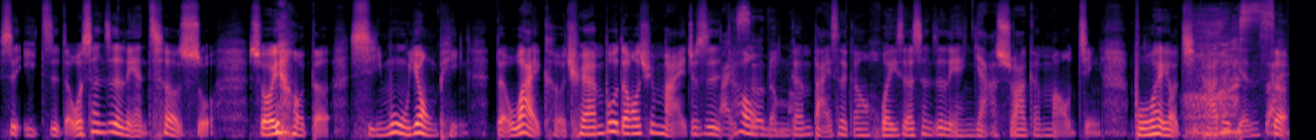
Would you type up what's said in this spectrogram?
是一致的。我甚至连厕所所有的洗沐用品的外壳全部都去买，就是透明跟白色跟灰色，甚至连牙刷跟毛巾不会有其他的颜色。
